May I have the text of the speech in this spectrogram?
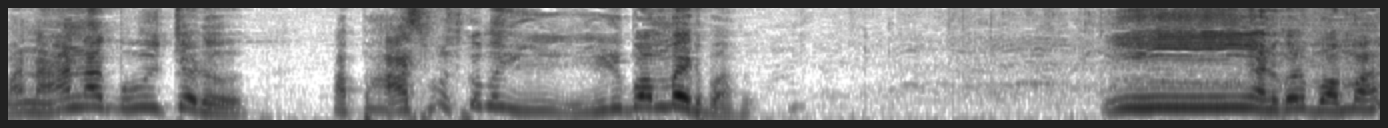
మా నాన్న నాకు భూమి ఇచ్చాడు. ఆ పాస్ పుస్తకం మీద ఈడి బొమ్మ ఇటు బాబు. ఈ అనుకోని బొమ్మ.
